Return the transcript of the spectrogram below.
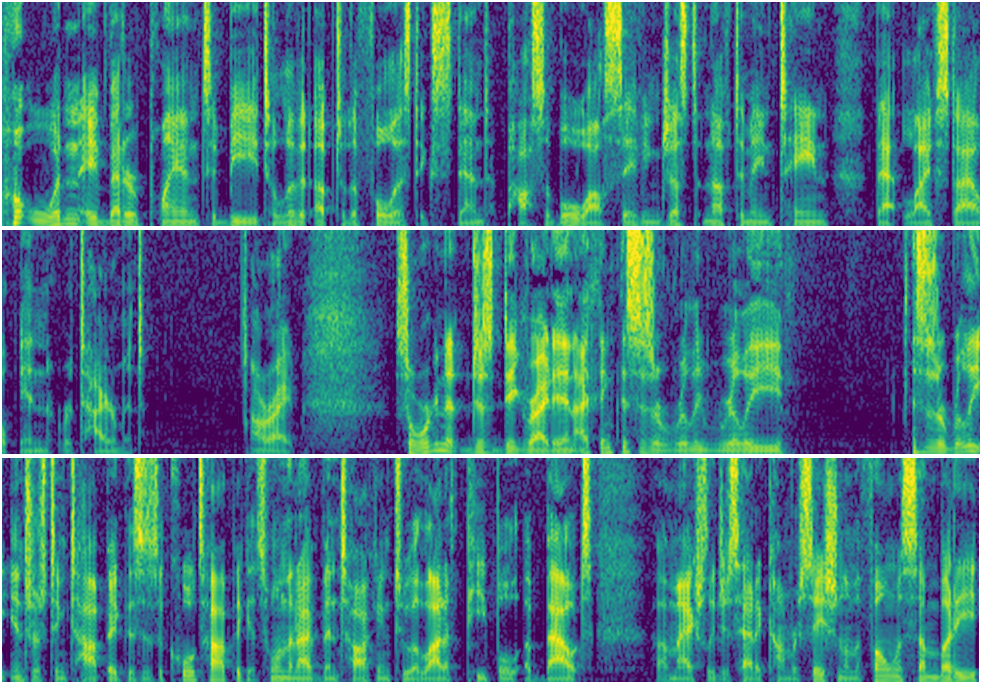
Wouldn't a better plan to be to live it up to the fullest extent possible while saving just enough to maintain that lifestyle in retirement? All right. So we're to just dig right in. I think this is a really, really this is a really interesting topic. This is a cool topic. It's one that I've been talking to a lot of people about. Um, I actually just had a conversation on the phone with somebody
